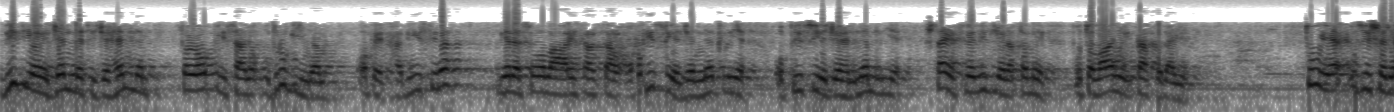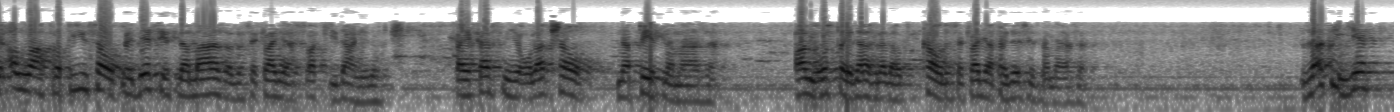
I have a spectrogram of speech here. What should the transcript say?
Vidio je džennet i džehennem, to je opisano u drugim nam opet hadisima, gdje Resulullah Ali Sasal opisuje džennetlije, opisuje džehennemlije, šta je sve vidio na tome putovanju i tako dalje. Tu je uzvišeni Allah propisao 50 namaza da se klanja svaki dan i noć. Pa je kasnije olakšao na pet namaza. Ali ostaje nagrada kao da se klanja 50 namaza. Zatim je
